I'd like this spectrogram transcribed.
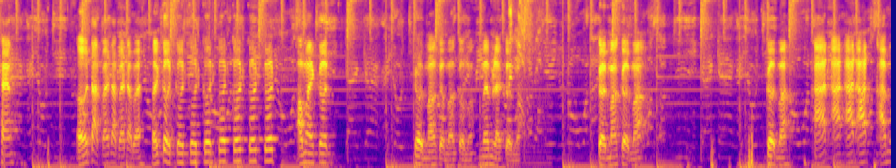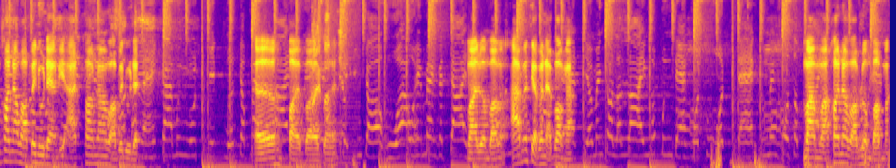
แทงเออตัดไปตัดไปตัดไปเฮ้ยเกิดเกิดเกิดเกิดเกิดเกิดเกิดเกิดเอาใหม่เกิด เกิดมาเกิดมาเกิดมาไม่เป็นไรเกิดมา เกิดมาเกิดมา เกิดมาอาร์ตอาร์ตอาร์ตอาร์ตอาร์ตมึงเข้าหน้าวับไปดูแดงดิอาร์ตเข้าหน้าวับไปดูแดงเออปล่อยปล่อยปล่อยมารวมบอลอาร์ตมันเสียบไปไหนบอกนะมามาเข้าหน้าวับรวมบัฟมา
